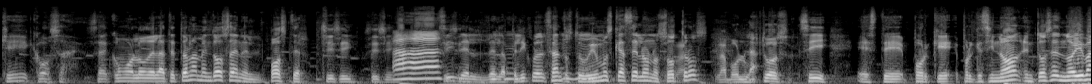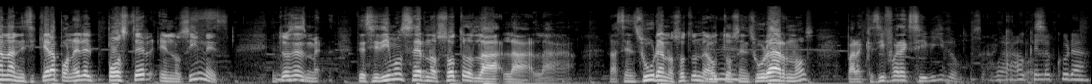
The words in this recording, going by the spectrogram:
Qué cosa. O sea, como lo de la tetona Mendoza en el póster. Sí, sí, sí, sí. Ajá. Sí, del- de la película del Santos. Tuvimos que hacerlo nosotros. La- la voluptuosa. sí, este, porque, porque si no, entonces no iban a ni siquiera poner el póster en los cines. Entonces me- decidimos ser nosotros la, la, la, la censura, nosotros autocensurarnos para que sí fuera exhibido. O sea, Wow, qué locura.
